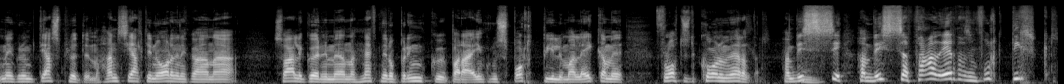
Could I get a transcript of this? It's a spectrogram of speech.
með einhverjum jazzplutum hann sé allt í einu orðin eitthvað hann að svaligurinn með hann hnefnir og bringu bara í einhverjum sportbílum að leika með flottustu konum veraldar. Hann vissi, hann vissi að það er það sem fólk dyrkar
